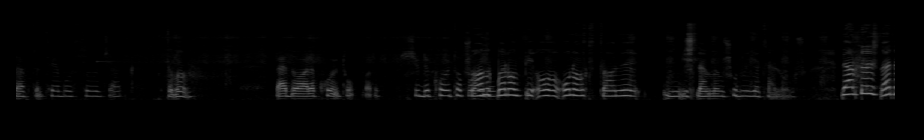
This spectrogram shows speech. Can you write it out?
Crafting table sığacak. Tamam. Ben de o ara koyun toplarım. Şimdi koyun Şu toplamayacağım. anlık bana bir o- 16 tane işlenmem şurada yeterli olur. Ve arkadaşlar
